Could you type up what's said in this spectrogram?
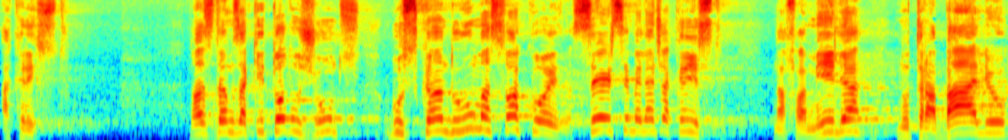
a Cristo. Nós estamos aqui todos juntos buscando uma só coisa: ser semelhante a Cristo. Na família, no trabalho,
